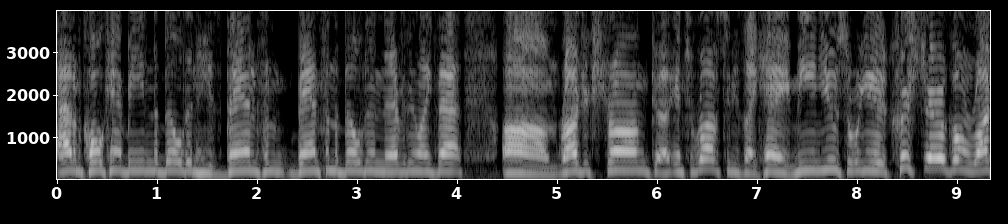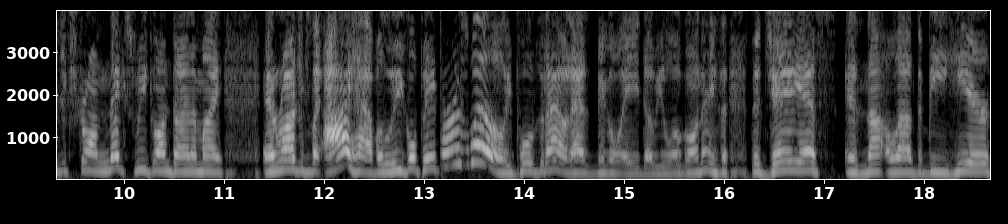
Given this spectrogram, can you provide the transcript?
Adam Cole can't be in the building. He's banned from banned from the building and everything like that. Um, Roderick Strong uh, interrupts, and he's like, "Hey, me and you, so we're gonna get Chris Jericho and Roderick Strong next week on Dynamite." And Roderick's like, "I have a legal paper as well." He pulls it out. It has big old AEW logo on it. He said, "The JAS is not allowed to be here." here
